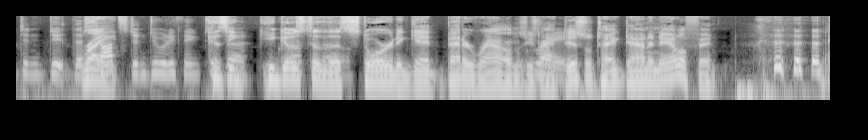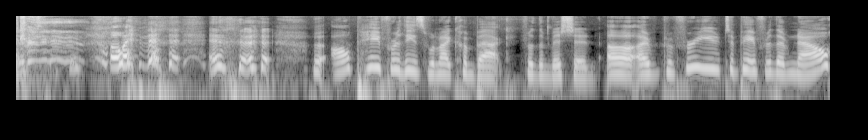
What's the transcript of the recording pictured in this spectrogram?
didn't do the Right. shots didn't do anything Because he, he goes to the store to get better rounds. He's like, this will take down an elephant. Oh, and I'll pay for these when I come back for the mission. Uh, I prefer you to pay for them now.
